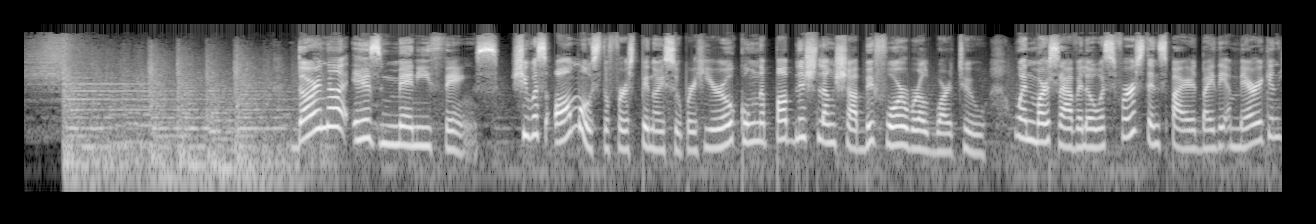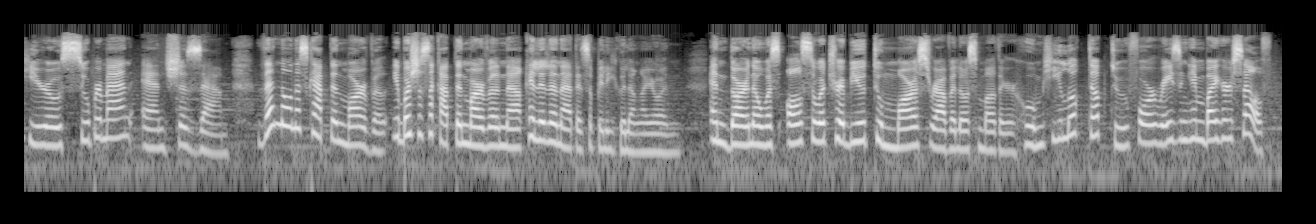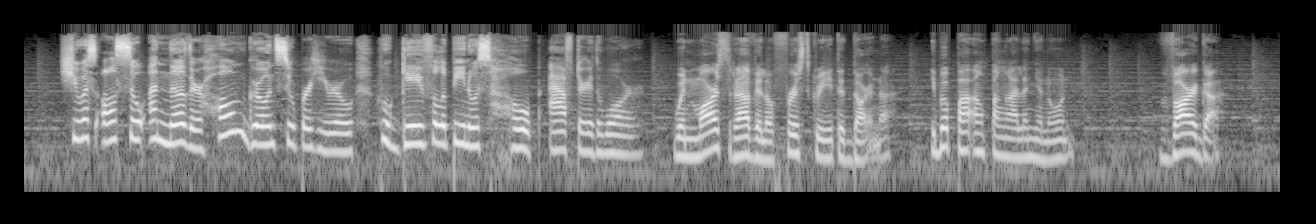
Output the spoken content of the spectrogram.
is many things. She was almost the first Pinoy superhero kung na-publish lang siya before World War II, when Mars Ravelo was first inspired by the American heroes Superman and Shazam, then known as Captain Marvel. Iba siya sa Captain Marvel na kilala natin sa pelikula ngayon. And Darna was also a tribute to Mars Ravelo's mother, whom he looked up to for raising him by herself. She was also another homegrown superhero who gave Filipinos hope after the war. When Mars Ravelo first created Darna, iba pa ang pangalan niya noon. Varga.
